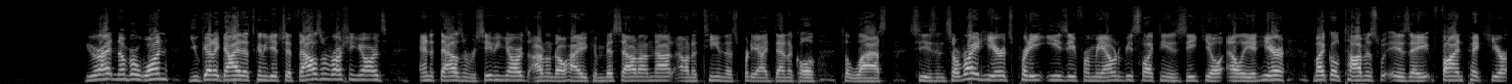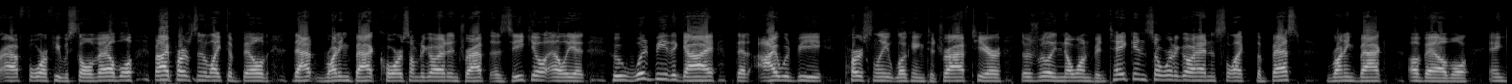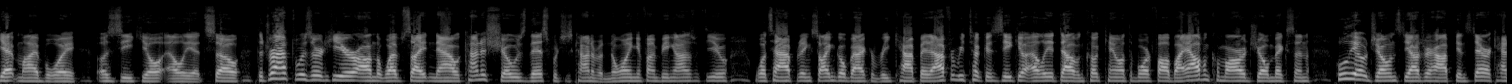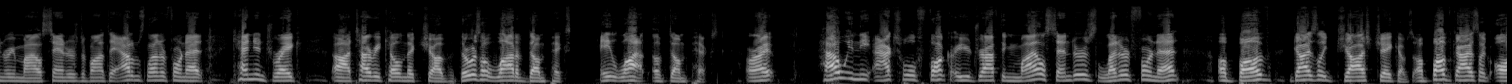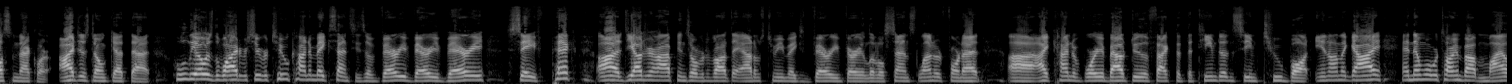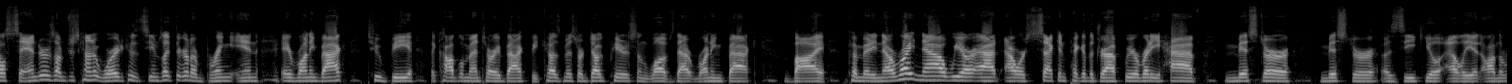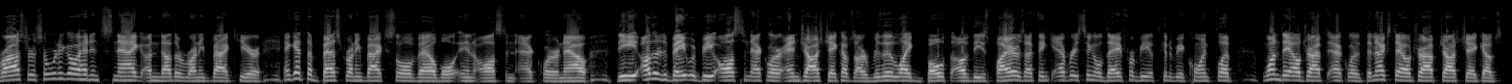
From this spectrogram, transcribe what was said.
You're at number one. You get a guy that's going to get you a thousand rushing yards and a thousand receiving yards. I don't know how you can miss out on that on a team that's pretty identical to last season. So right here, it's pretty easy for me. I'm going to be selecting Ezekiel Elliott here. Michael Thomas is a fine pick here at four if he was still available, but I personally like to build that running back core. So I'm going to go ahead and draft Ezekiel Elliott, who would be the guy that I would be personally looking to draft here. There's really no one been taken, so we're going to go ahead and select the best running back available and get my boy Ezekiel Elliott. So the draft wizard here on the website now it kind of shows this, which is kind of annoying if I'm being honest with you, what's happening. So I can go back and recap it. After we took Ezekiel Elliott, Dalvin Cook came off the board, followed by Alvin Kamara, Joe Mixon, Julio Jones, DeAndre Hopkins, Derrick Henry, Miles Sanders, Davante Adams, Leonard Fournette, Kenyon Drake, uh, Tyreek Nick Chubb. There was a lot of dumb picks. A lot of dumb picks. All right. How in the actual fuck are you drafting Miles Sanders, Leonard Fournette, above guys like Josh Jacobs, above guys like Austin Ekeler. I just don't get that. Julio is the wide receiver too, kind of makes sense. He's a very, very, very safe pick. Uh, DeAndre Hopkins over Davante Adams to me makes very, very little sense. Leonard Fournette, uh, I kind of worry about due to the fact that the team doesn't seem too bought in on the guy. And then when we're talking about Miles Sanders, I'm just kind of worried because it seems like they're going to bring in a running back to be the complementary back because Mr. Doug Pederson loves that running back by committee. Now, right now, we are at our second pick of the draft. We already have Mr. Mr. Ezekiel Elliott on the roster. So we're going to go ahead and snag another running back here and get the best running back still available in Austin Ekeler. Now, the other debate would be Austin Ekeler and Josh Jacobs. I really like both of these players. I think every single day for me, it's going to be a coin flip. One day I'll draft Ekeler, the next day I'll draft Josh Jacobs.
